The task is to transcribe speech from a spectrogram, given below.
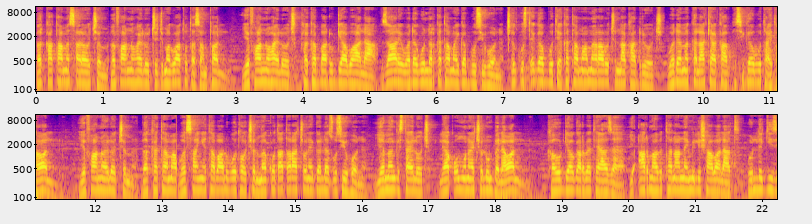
በርካታ መሳሪያዎችም በፋኖ ኃይሎች እጅ መግባቱ ተሰምቷል። የፋኖ ኃይሎች ከከባድ ውጊያ በኋላ ዛሬ ወደ ጎንደር ከተማ የገቡ ሲሆን ጭንቅ ውስጥ የገቡት የከተማ አመራሮችና ካድሬዎች ወደ መከላከያ ካምፕ ሲገቡ ታይተዋል። የፋኖ ኃይሎችም በከተማ ወሳኝ የተባሉ ቦታዎችን መቆጣጠራቸውን የገለጹ ሲሆን የመንግስት ኃይሎች ሊያቆሙን አይችሉም ብለዋል። ከውጊያው ጋር በተያያዘ የአድማ ብተናና የሚሊሻ አባላት ሁል ጊዜ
